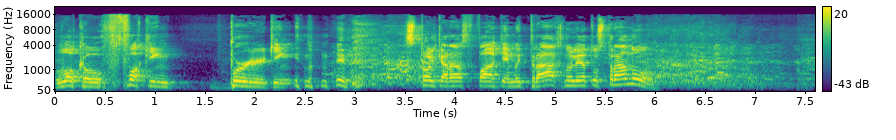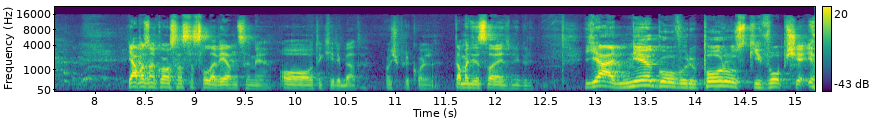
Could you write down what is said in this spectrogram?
local fucking Burger King. Столько раз факи мы трахнули эту страну. Я познакомился со словенцами. О, такие ребята. Очень прикольные. Там один словенец мне говорит, я не говорю по-русски вообще. Я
